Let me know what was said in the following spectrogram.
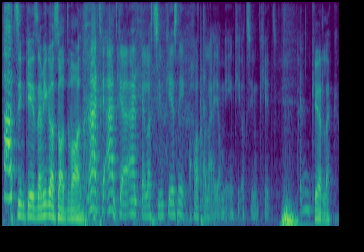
Átcímkézem, igazad van. át, át, kell, át kell a címkézni, hadd találjam én ki a címkét. Kérlek.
